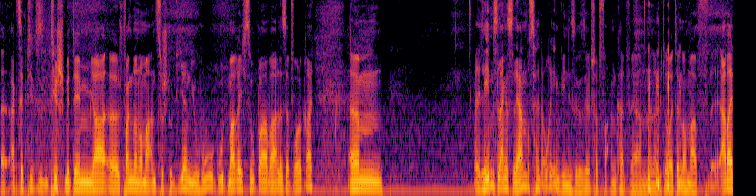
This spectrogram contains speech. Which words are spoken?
akzeptiert diesen Tisch mit dem, ja, äh, fang doch nochmal an zu studieren, juhu, gut, mache ich, super, war alles erfolgreich. Ähm, lebenslanges Lernen muss halt auch irgendwie in diese Gesellschaft verankert werden, ne, damit Leute nochmal. Aber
